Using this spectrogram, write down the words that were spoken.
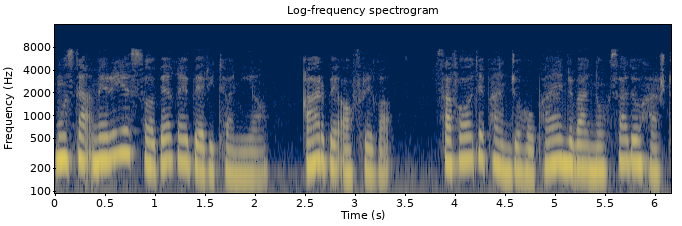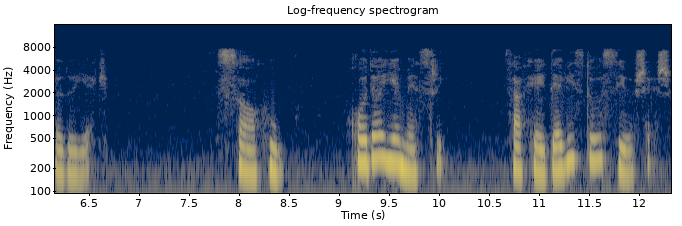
مستعمره سابق بریتانیا غرب آفریقا. صفحات 55 و 981 ساهو. خدای مصری صفحه 236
